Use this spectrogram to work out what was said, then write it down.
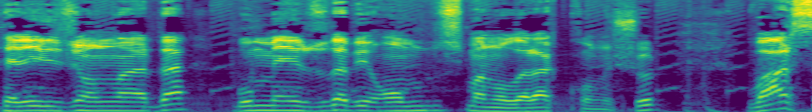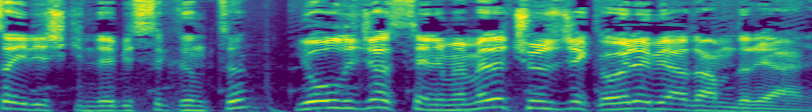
Televizyonlarda bu mevzuda bir ombudsman olarak konuşur. Varsa ilişkinde bir sıkıntın yollayacağız seni Mehmet'e çözecek. Öyle bir adamdır yani.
